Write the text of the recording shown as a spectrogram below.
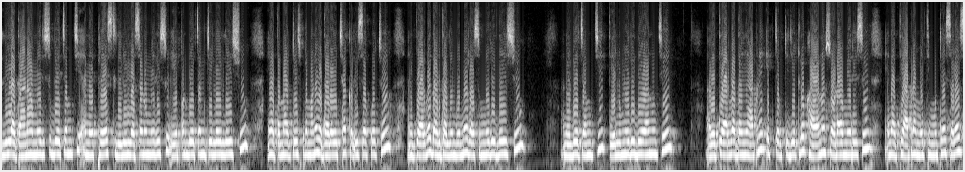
લીલા ધાણા ઉમેરીશું બે ચમચી અને ફ્રેશ લીલું લસણ ઉમેરીશું, એ પણ બે ચમચી લઈ લઈશું. અહીંયા તમારા ટેસ્ટ પ્રમાણે વધારે ઓછા કરી શકો છો. અને ત્યારબાદ અડધા લીંબુનો રસ ઉમેરી દઈશું. અને બે ચમચી તેલ ઉમેરી દેવાનું છે. હવે ત્યારબાદ અહીંયા આપણે એક ચપટી જેટલો ખાવાનો સોડા ઉમેરીશું. એનાથી આપણા મેથી મુઠિયા સરસ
